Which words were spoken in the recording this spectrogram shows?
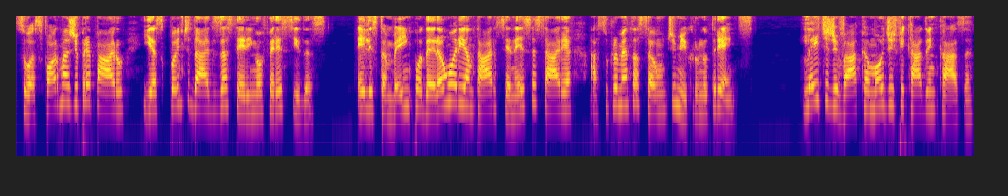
suas formas de preparo e as quantidades a serem oferecidas. Eles também poderão orientar se é necessária a suplementação de micronutrientes. Leite de vaca modificado em casa.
